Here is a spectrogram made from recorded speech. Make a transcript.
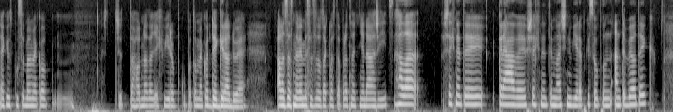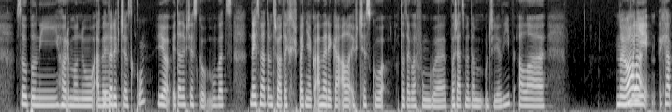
nějakým způsobem jako, že ta hodnota těch výrobků potom jako degraduje. Ale zase nevím, jestli se to takhle stoprocentně dá říct. Hele, všechny ty krávy, všechny ty mléční výrobky jsou plné antibiotik, jsou plný hormonů, aby... Je tady v Česku? Jo, i tady v Česku. Vůbec nejsme na tom třeba tak špatně jako Amerika, ale i v Česku to takhle funguje. Pořád jsme tam určitě líp, ale... No jo, Oni ale... cháp,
